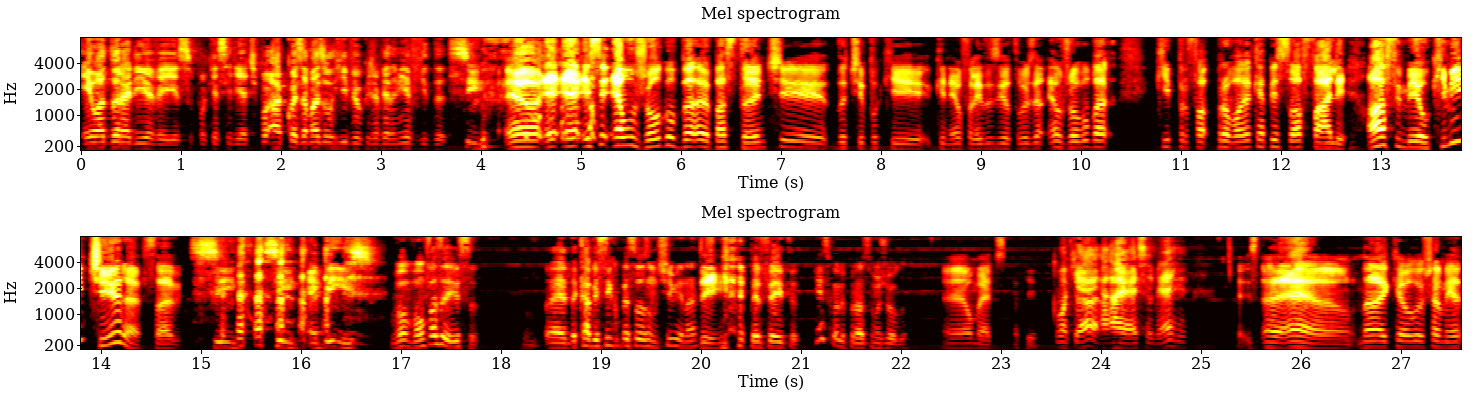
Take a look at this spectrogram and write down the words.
Eu adoraria ver isso, porque seria, tipo, a coisa mais horrível que eu já vi na minha vida. Sim. É, é, é esse é um jogo bastante do tipo que, que nem eu falei dos youtubers, é um jogo que provoca que a pessoa fale, af meu, que mentira, sabe? Sim, sim, é bem isso. V vamos fazer isso. É, cabe cinco pessoas no time, né? Sim. Perfeito. Quem escolhe o próximo jogo? É o Mads. Ok. Como é que é? A ASMR? É, não, é que eu chamei,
